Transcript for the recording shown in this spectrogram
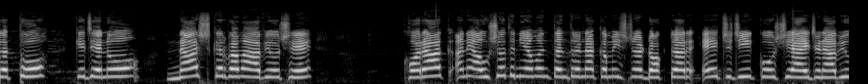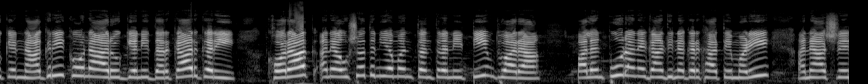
જથ્થો કે જેનો નાશ કરવામાં આવ્યો છે? ખોરાક અને ઔષધ નિયમન તંત્રના કમિશનર ડોક્ટર એચ જી કોશિયાએ જણાવ્યું કે નાગરિકોના આરોગ્યની દરકાર કરી ખોરાક અને ઔષધ નિયમન તંત્રની ટીમ દ્વારા પાલનપુર અને ગાંધીનગર ખાતે મળી અને આશરે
